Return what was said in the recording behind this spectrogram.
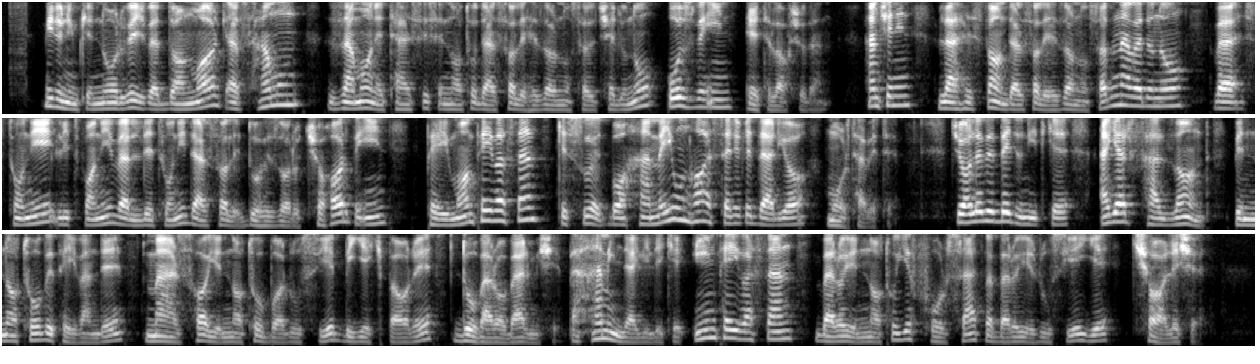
می‌دونیم که نروژ و دانمارک از همون زمان تأسیس ناتو در سال 1949 عضو این ائتلاف شدند. همچنین لهستان در سال 1999 و استونی، لیتوانی و لتونی در سال 2004 به این پیمان پیوستند که سوئد با همه اونها از طریق دریا مرتبطه. جالبه بدونید که اگر فنلاند به ناتو بپیونده مرزهای ناتو با روسیه به یک باره دو برابر میشه. به همین دلیله که این پیوستن برای ناتو یه فرصت و برای روسیه یه چالشه.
